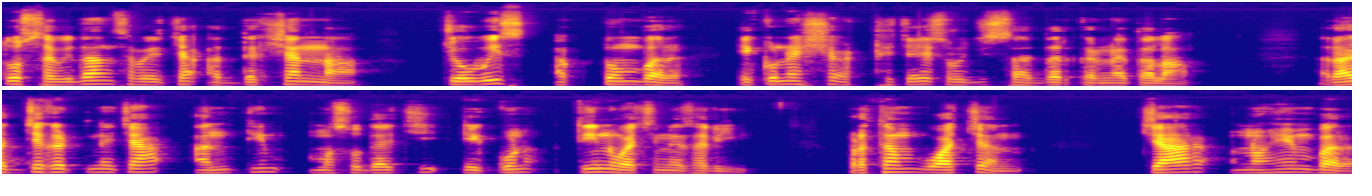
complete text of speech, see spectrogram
तो संविधान सभेच्या अध्यक्षांना चोवीस ऑक्टोंबर एकोणीसशे अठ्ठेचाळीस रोजी सादर करण्यात आला. राज्यघटनेच्या अंतिम मसुद्याची एकूण तीन वाचने झाली. प्रथम वाचन चार नोव्हेंबर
